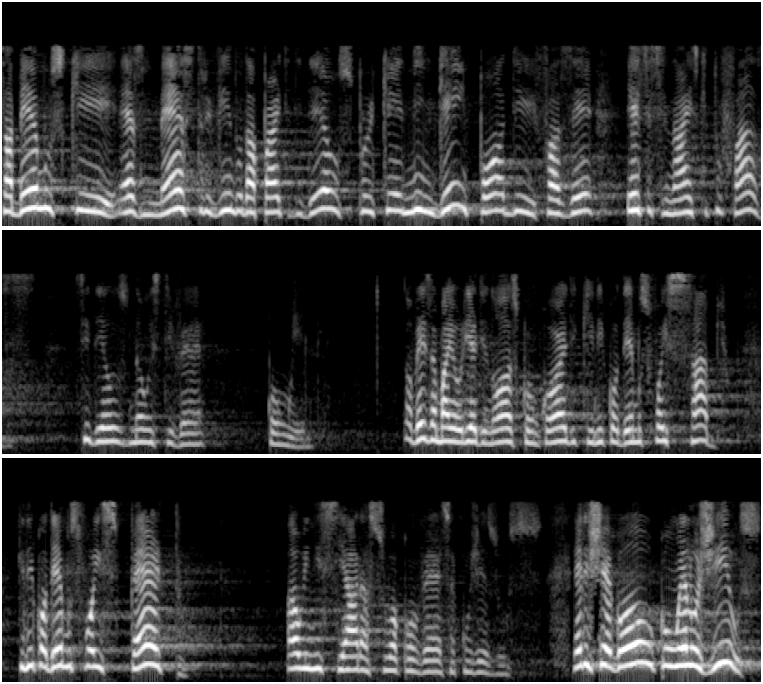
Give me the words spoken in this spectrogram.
sabemos que és mestre vindo da parte de Deus, porque ninguém pode fazer esses sinais que tu fazes, se Deus não estiver com ele. Talvez a maioria de nós concorde que Nicodemos foi sábio, que Nicodemos foi esperto ao iniciar a sua conversa com Jesus. Ele chegou com elogios,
